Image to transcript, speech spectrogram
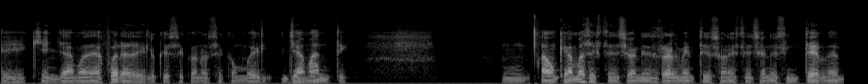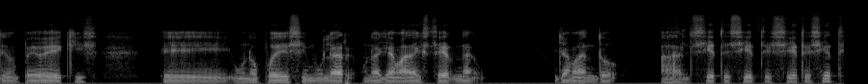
eh, quien llama de afuera, de lo que se conoce como el llamante. Mm, aunque ambas extensiones realmente son extensiones internas de un PBX, eh, uno puede simular una llamada externa llamando al 7777.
